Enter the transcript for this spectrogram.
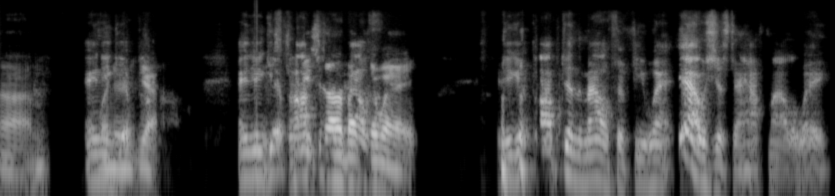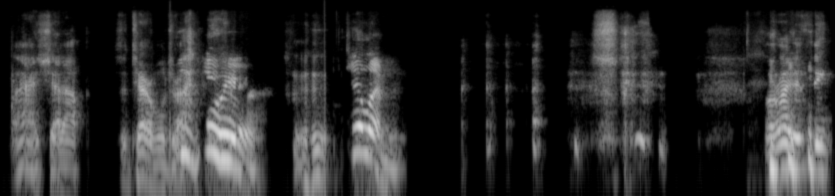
Um, And you when you're- get yeah, and you it's get popped in the Starbucks mouth. away. And you get popped in the mouth if you went, yeah, it was just a half mile away. Ah, shut up. It's a terrible Who's drive. new here? Kill him. All right. I think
